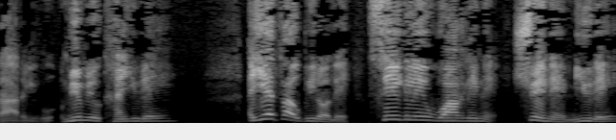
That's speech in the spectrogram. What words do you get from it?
သာတွေကိုအမျိုးမျိုးခံယူတယ်အရက်တောက်ပြီးတော့လေဆေးကလေးဝါးကလေးနဲ့ရှင်နေမြူတယ်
